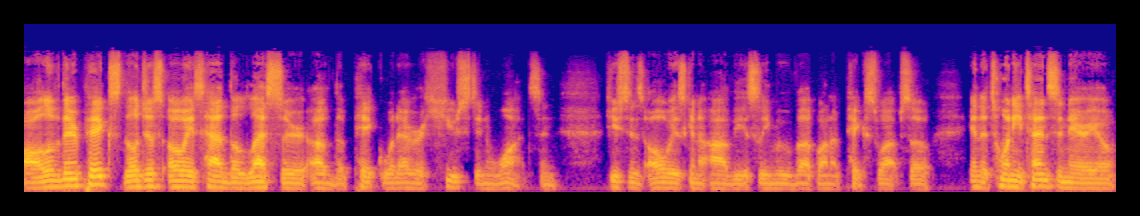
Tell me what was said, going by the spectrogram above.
all of their picks. They'll just always have the lesser of the pick, whatever Houston wants. And Houston's always going to obviously move up on a pick swap. So in the 2010 scenario,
